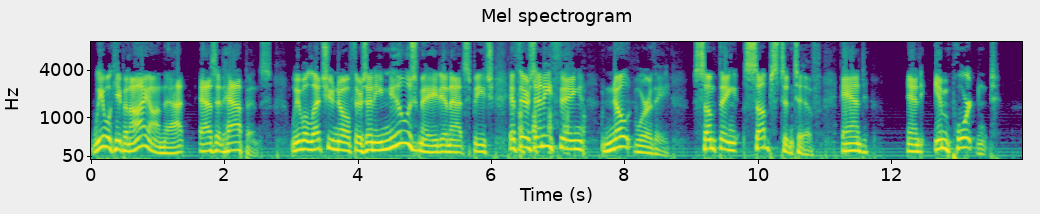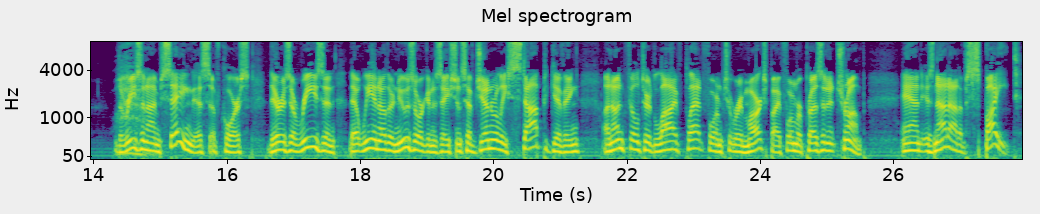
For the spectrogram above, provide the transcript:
We will keep an eye on that as it happens. We will let you know if there's any news made in that speech, if there's anything noteworthy, something substantive and and important. The reason I'm saying this, of course, there is a reason that we and other news organizations have generally stopped giving an unfiltered live platform to remarks by former President Trump and is not out of spite.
